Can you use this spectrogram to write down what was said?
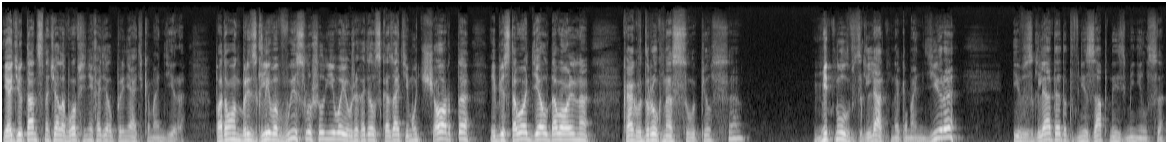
и адъютант сначала вовсе не хотел принять командира. Потом он брезгливо выслушал его и уже хотел сказать ему «черта», и без того дел довольно, как вдруг насупился, метнул взгляд на командира, и взгляд этот внезапно изменился.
